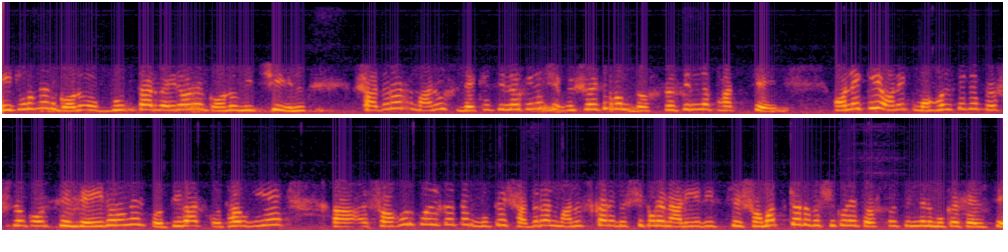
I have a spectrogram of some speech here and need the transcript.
এই ধরনের গণ অভ্যুত্থান বা এই ধরনের গণমিছিল সাধারণ মানুষ দেখেছিল কিনা সে বিষয়টা এবং প্রশ্নচিহ্ন থাকছে। অনেকেই অনেক মহল থেকে প্রশ্ন করছেন যে এই ধরনের প্রতিবাদ কোথাও গিয়ে শহর কলকাতার বুকে সাধারণ মানুষকে আরও বেশি করে নাড়িয়ে দিচ্ছে সমাজকে আরও বেশি করে প্রশ্নচিহ্নের মুখে ফেলছে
